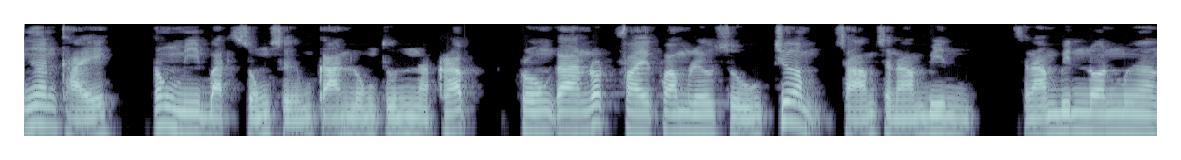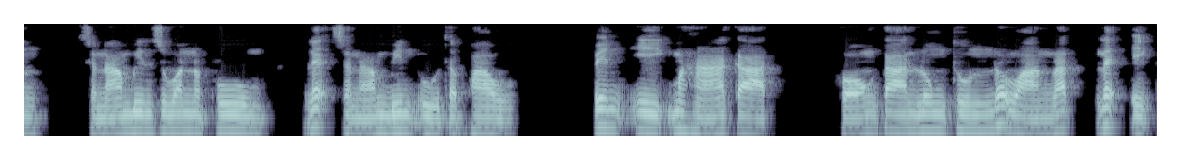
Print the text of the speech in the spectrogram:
เงื่อนไขต้องมีบัตรส่งเสริมการลงทุนนะครับ โครงการรถไฟความเร็วสูงเชื่อม 3 สนามบิน สนามบินดอนเมือง สนามบินสุวรรณภูมิ และสนามบินอู่ตะเภา เป็นอีกมหากาศของการลงทุนระหว่างรัฐและเอก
